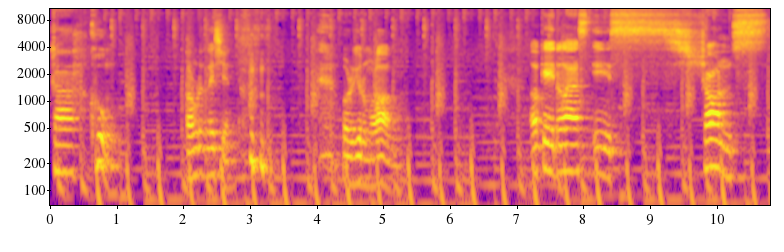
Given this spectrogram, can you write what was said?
Kahung. Congratulations for your melon. Okay, the last is Shons.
